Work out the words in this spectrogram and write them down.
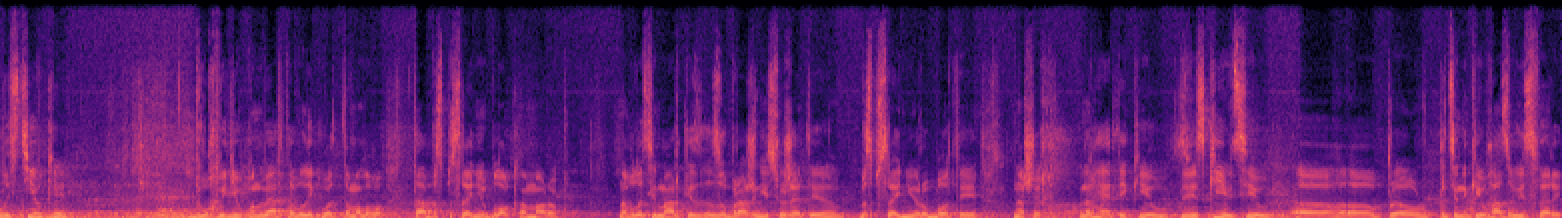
листівки, двох видів конверта великого та малого та безпосередньо блок марок. На блоці марки зображені сюжети безпосередньої роботи наших енергетиків, зв'язківців, е, е, працівників газової сфери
